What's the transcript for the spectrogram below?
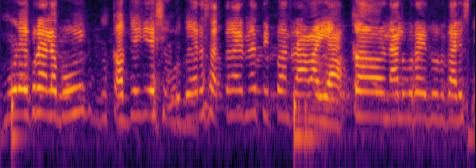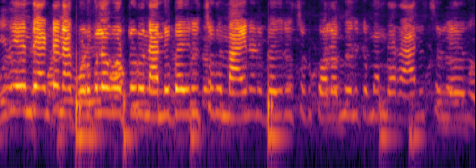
మూడు ఎకరాల భూమి కబ్జా చేసిండు. వేరే సత్యనారాయణ తిప్పని రామయ్య. నలుగురు ఐదుగురు కలిసి. ఇదేంటి అంటే నా కొడుకులో కొట్టుడు నన్ను బెదిరించుడు మా ఆయనను బెదిరించుడు పొలం మీదకి మమ్మల్ని రానిచ్చు లేదు.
